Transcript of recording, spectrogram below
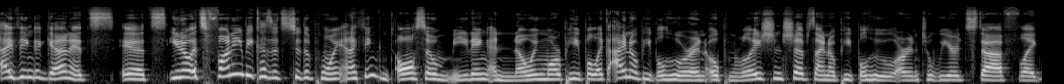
I think again, it's it's you know it's funny because it's to the point, and I think also meeting and knowing more people. Like I know people who are in open relationships. I know people who are into weird stuff, like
